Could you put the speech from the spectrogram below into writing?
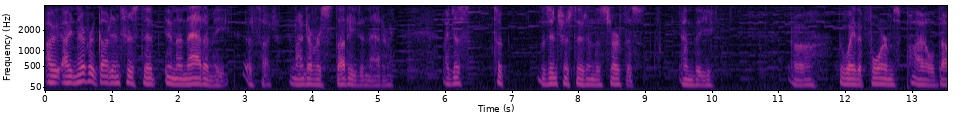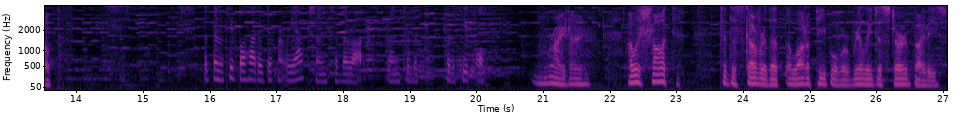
I never got interested in anatomy as such, and I never studied anatomy. I just took was interested in the surface and the uh, the way the forms piled up but then people had a different reaction to the rocks than to the to the people. Right. I, I was shocked to discover that a lot of people were really disturbed by these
